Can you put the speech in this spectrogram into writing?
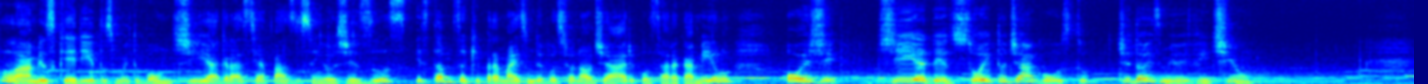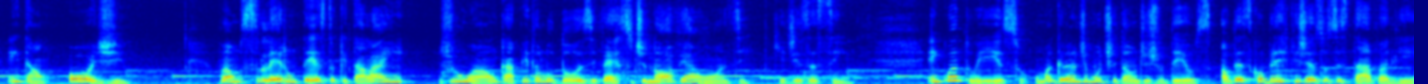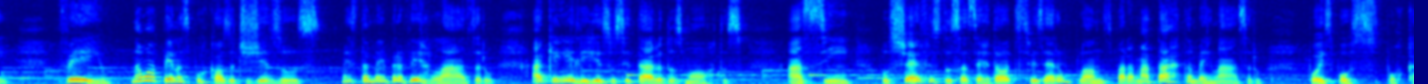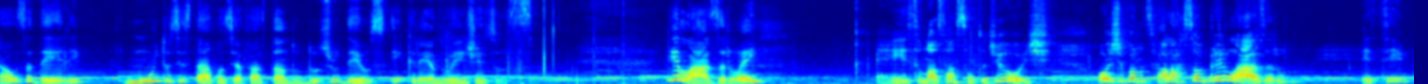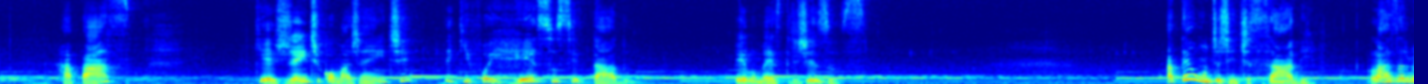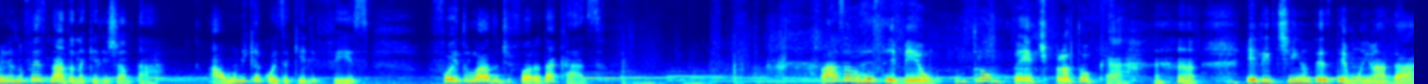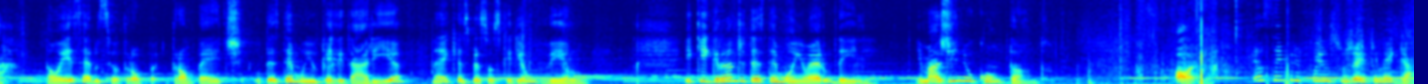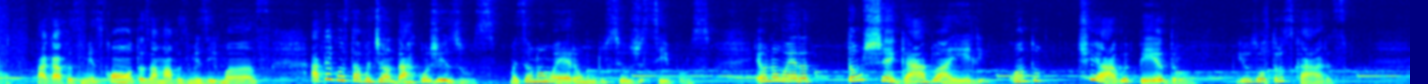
Olá, meus queridos, muito bom dia, a graça e a paz do Senhor Jesus. Estamos aqui para mais um devocional diário com Sara Camilo. Hoje, dia 18 de agosto de 2021. Então, hoje vamos ler um texto que está lá em João, capítulo 12, verso de 9 a 11, que diz assim: Enquanto isso, uma grande multidão de judeus, ao descobrir que Jesus estava ali, veio não apenas por causa de Jesus, mas também para ver Lázaro, a quem ele ressuscitara dos mortos. Assim, os chefes dos sacerdotes fizeram planos para matar também Lázaro, pois por, por causa dele muitos estavam se afastando dos judeus e crendo em Jesus. E Lázaro, hein? É esse o nosso assunto de hoje. Hoje vamos falar sobre Lázaro, esse rapaz que é gente como a gente e que foi ressuscitado pelo Mestre Jesus. Até onde a gente sabe, Lázaro ele não fez nada naquele jantar. A única coisa que ele fez foi do lado de fora da casa. Lázaro recebeu um trompete para tocar. ele tinha um testemunho a dar. Então, esse era o seu trompete, o testemunho que ele daria, né, que as pessoas queriam vê-lo. E que grande testemunho era o dele. Imagine-o contando. Olha, eu sempre fui um sujeito legal. Pagava as minhas contas, amava as minhas irmãs, até gostava de andar com Jesus, mas eu não era um dos seus discípulos. Eu não era tão chegado a ele quanto Tiago e Pedro e os outros caras.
